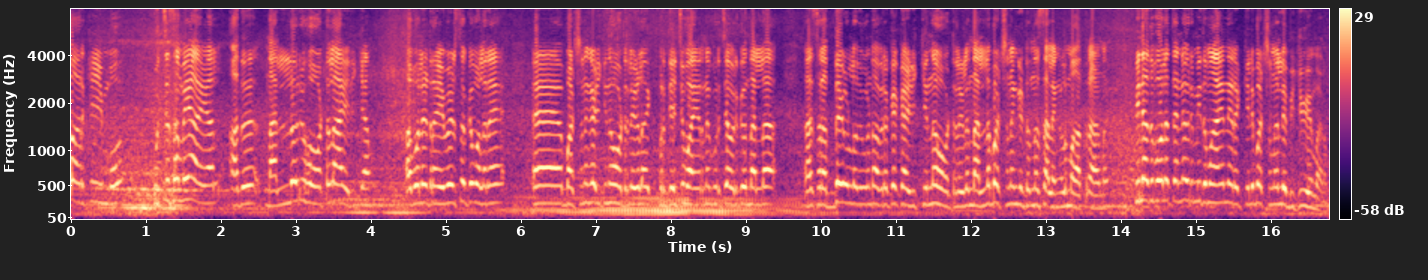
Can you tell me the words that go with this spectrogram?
പാർക്ക് ചെയ്യുമ്പോൾ ഉച്ച സമയമായാൽ അത് നല്ലൊരു ഹോട്ടലായിരിക്കാം അതുപോലെ ഡ്രൈവേഴ്സൊക്കെ വളരെ ഭക്ഷണം കഴിക്കുന്ന ഹോട്ടലുകൾ പ്രത്യേകിച്ച് വയറിനെ കുറിച്ച് അവർക്ക് നല്ല ശ്രദ്ധയുള്ളത് കൊണ്ട് അവരൊക്കെ കഴിക്കുന്ന ഹോട്ടലുകൾ നല്ല ഭക്ഷണം കിട്ടുന്ന സ്ഥലങ്ങൾ മാത്രമാണ് പിന്നെ അതുപോലെ തന്നെ ഒരു മിതമായ നിരക്കിൽ ഭക്ഷണം ലഭിക്കുകയും വേണം.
